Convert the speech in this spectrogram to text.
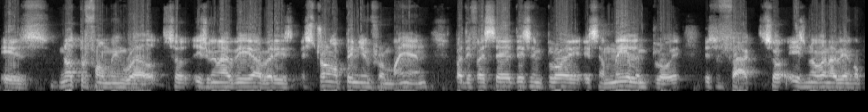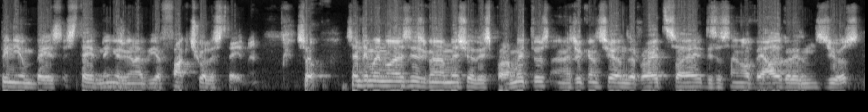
is not performing well, so it's going to be a very strong opinion from my end. But if I say this employee is a male employee, it's a fact, so it's not going to be an opinion-based statement, it's going to be a factual statement. So sentiment analysis is going to measure these parameters, and as you can see on the right side, this is some of the algorithms used.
